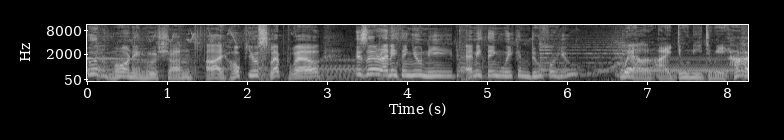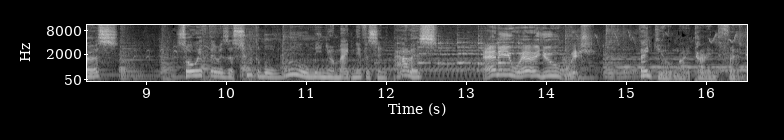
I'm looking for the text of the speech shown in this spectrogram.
Good morning, Wu Shan. I hope you slept well. Is there anything you need? Anything we can do for you? Well, I do need to rehearse. So if there is a suitable room in your magnificent palace, Anywhere you wish. thank you, my kind friend.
